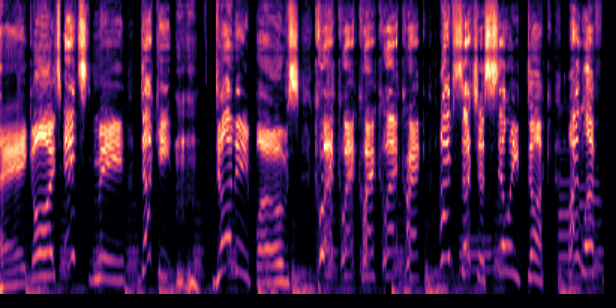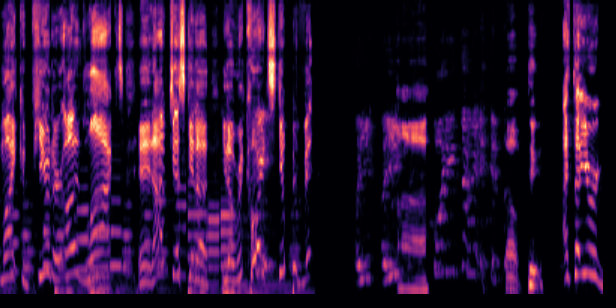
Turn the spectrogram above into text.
Hey guys, it's me, Ducky Doni Bobes. Quack, quack, quack, quack, quack. I'm such a silly duck. I left my computer unlocked, and I'm just gonna, you know, record stupid vid. Are you? Are you? Uh, what are you doing? oh, dude, I thought you were,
